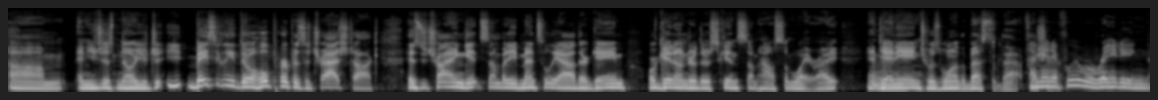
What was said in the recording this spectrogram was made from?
um, and you just know you're ju- you, basically the whole purpose of trash talk is to try and get somebody mentally out of their game or get under their skin somehow, some way, right? And Danny Ainge was one of the best of that. For I mean, if we were rating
